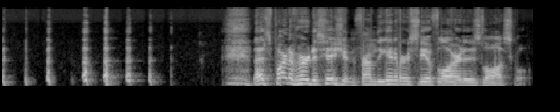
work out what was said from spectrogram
That's part of her decision from the University of Florida's law school.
